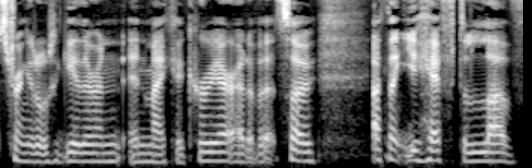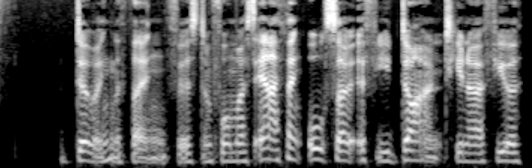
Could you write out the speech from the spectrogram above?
string it all together and, and make a career out of it. So I think you have to love doing the thing first and foremost. And i think also if you don't you know if you're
